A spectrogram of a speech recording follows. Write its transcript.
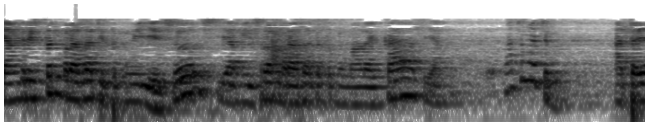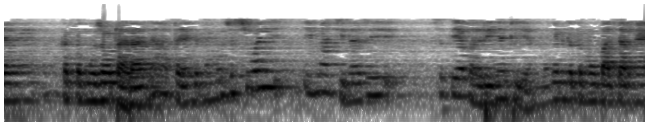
yang Kristen merasa ditemui Yesus, yang Islam merasa ketemu malaikat, yang macam-macam. Ada yang ketemu saudaranya, ada yang ketemu sesuai imajinasi setiap harinya dia. Mungkin ketemu pacarnya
